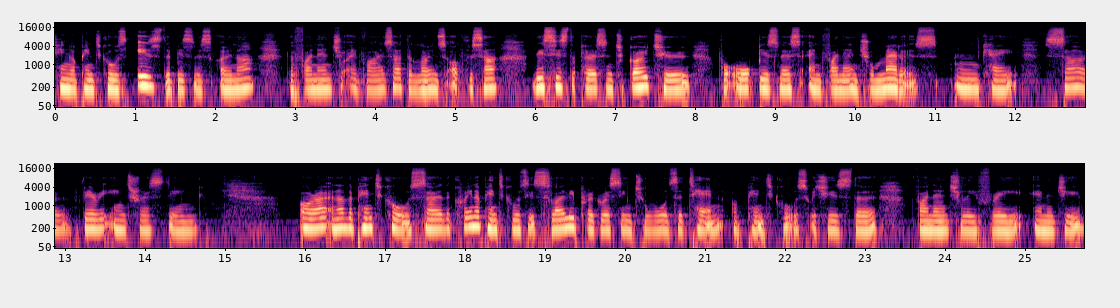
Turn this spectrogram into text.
King of Pentacles is the business owner, the financial advisor, the loans officer. This is the person to go to for all business and financial matters. Okay, so very interesting. All right, another Pentacles. So the Queen of Pentacles is slowly progressing towards the Ten of Pentacles, which is the financially free energy.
